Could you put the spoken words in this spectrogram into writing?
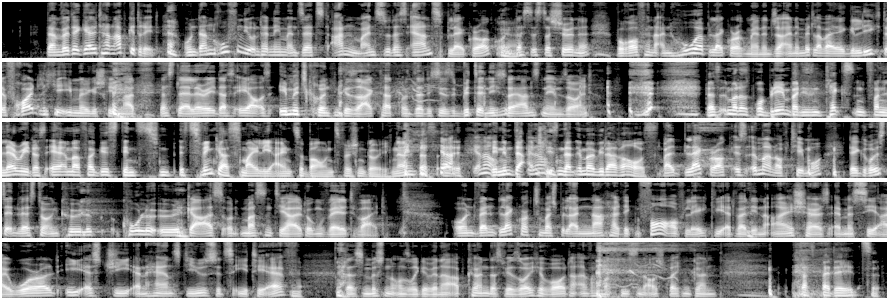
Dann wird der Geldhahn abgedreht. Und dann rufen die Unternehmen entsetzt an. Meinst du das ernst, BlackRock? Und Ja. das ist das Schöne, woraufhin ein hoher BlackRock-Manager eine mittlerweile geleakte, freundliche E-Mail geschrieben hat, dass der Larry das eher aus Imagegründen gesagt hat und dass ich sie bitte nicht so ernst nehmen sollen. Das ist immer das Problem bei diesen Texten von Larry, dass er immer vergisst, den Zwinker-Smiley einzubauen zwischendurch. Ne? Das, Ja, äh, genau, Den nimmt er genau. anschließend dann immer wieder raus. Weil BlackRock ist immer noch, Timo, der größte Investor in Kohle, Kohle Öl, Gas und Massentierhaltung weltweit. Und wenn BlackRock zum Beispiel einen nachhaltigen Fonds auflegt, wie etwa den iShares MSCI World ESG Enhanced Usage ETF, das müssen unsere Gewinner abkönnen, dass wir solche Worte einfach mal fließend aussprechen können. Das bei der Hitze.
